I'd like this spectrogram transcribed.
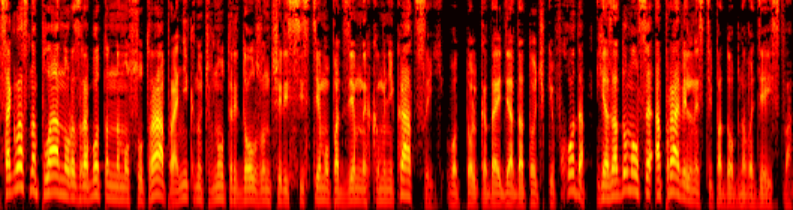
Согласно плану, разработанному с утра, проникнуть внутрь должен через систему подземных коммуникаций. Вот только дойдя до точки входа, я задумался о правильности подобного действа.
